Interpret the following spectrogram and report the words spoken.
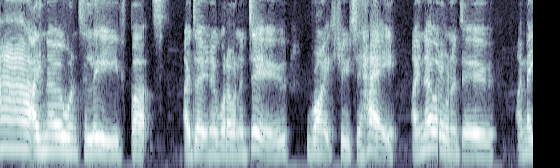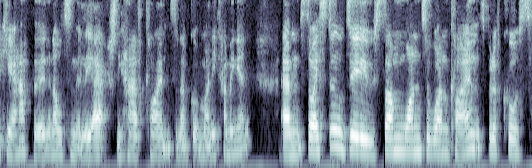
ah, I know I want to leave, but I don't know what I want to do, right through to, hey, I know what I want to do, I'm making it happen. And ultimately, I actually have clients and I've got money coming in. Um, so I still do some one to one clients, but of course,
